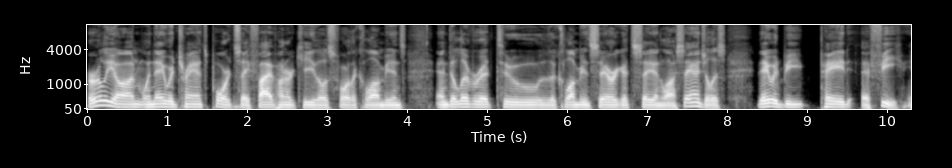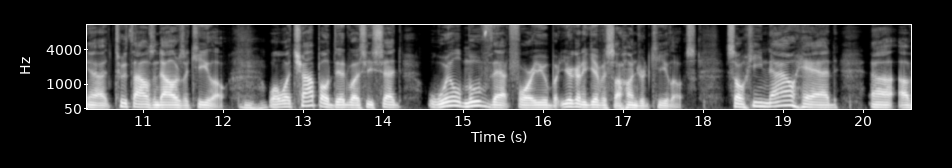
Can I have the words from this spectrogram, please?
early on when they would transport, say, 500 kilos for the Colombians and deliver it to the Colombian surrogates, say, in Los Angeles, they would be paid a fee, you know, $2,000 a kilo. Mm-hmm. Well, what Chapo did was he said, We'll move that for you, but you're going to give us 100 kilos. So he now had uh, a,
